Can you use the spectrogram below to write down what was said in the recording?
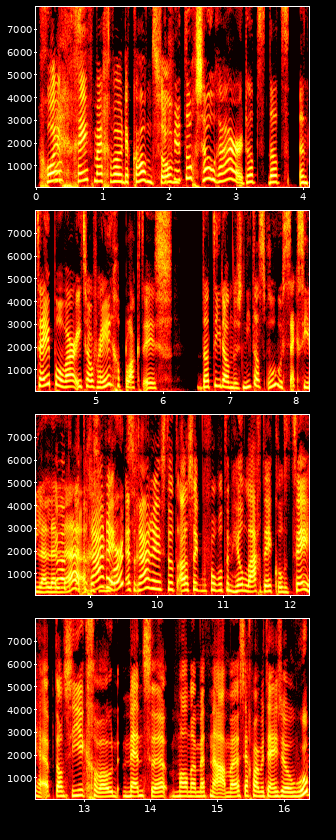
Gooi, geef mij gewoon de kans Ik om... vind het toch zo raar dat, dat een tepel waar iets overheen geplakt is, dat die dan dus niet als oeh, sexy la la Ja, la het, rare, het rare is dat als ik bijvoorbeeld een heel laag decolleté heb, dan zie ik gewoon mensen, mannen met name, zeg maar meteen zo woep.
